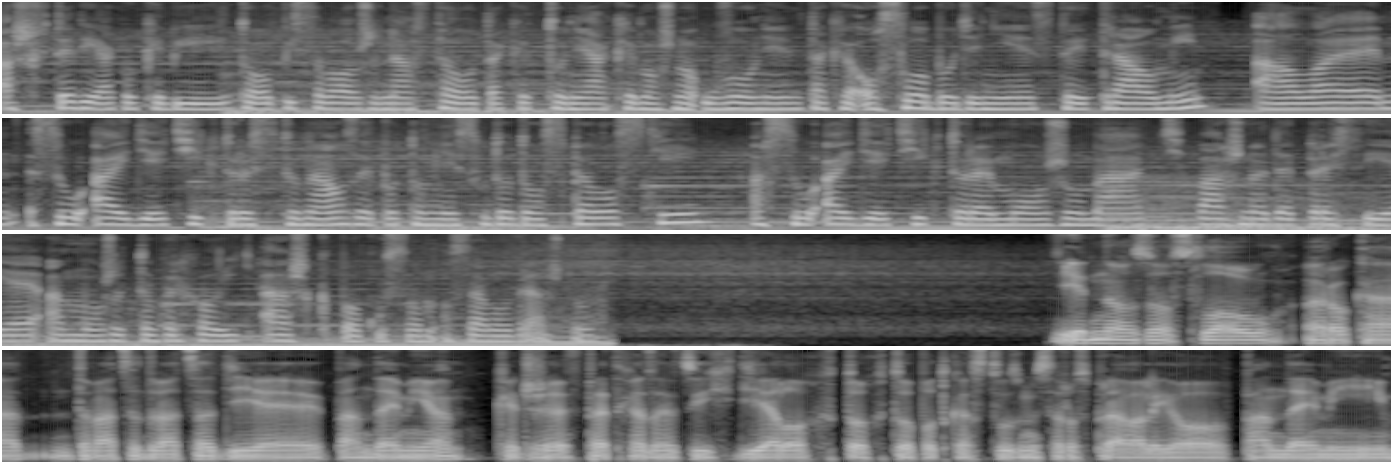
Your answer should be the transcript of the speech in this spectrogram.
až vtedy ako keby to opisoval, že nastalo takéto nejaké možno uvoľnenie, také oslobodenie z tej traumy. Ale sú aj deti, ktoré si to naozaj potom nesú do dospelosti a sú aj deti, ktoré môžu mať vážne depresie a môže to vrcholiť až k pokusom o samovraždu. Jedno zo slov roka 2020 je pandémia, keďže v predchádzajúcich dieloch tohto podcastu sme sa rozprávali o pandémii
